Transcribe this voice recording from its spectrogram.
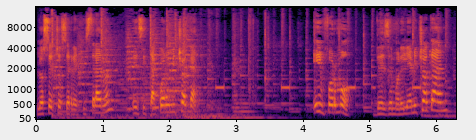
Los hechos se registraron en Zitácuaro, Michoacán. Informó desde Morelia, Michoacán,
